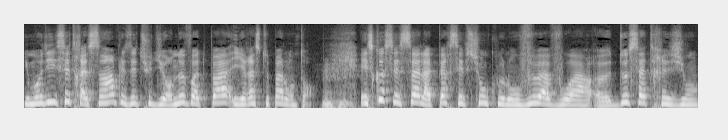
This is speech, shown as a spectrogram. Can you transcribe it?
Ils m'ont dit c'est très simple, les étudiants ne votent pas, ils restent pas longtemps. Mhm. Est-ce que c'est ça la perception que l'on veut avoir euh, de cette région?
